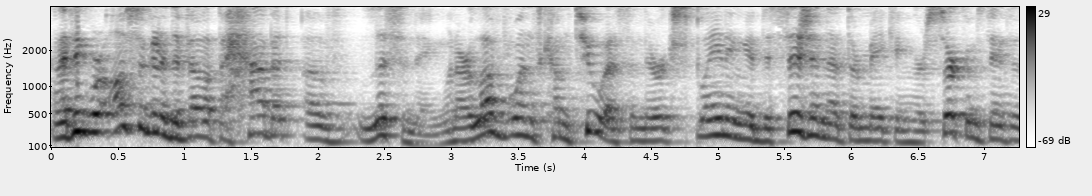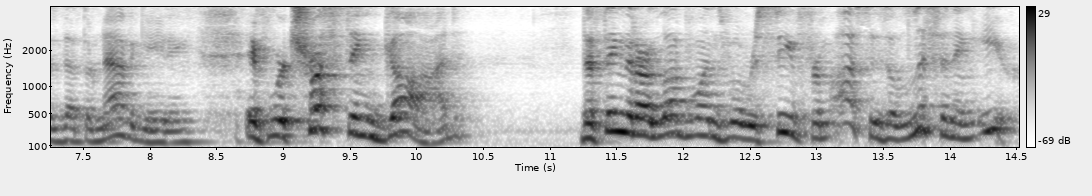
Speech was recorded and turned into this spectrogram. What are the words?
And I think we're also going to develop a habit of listening. When our loved ones come to us and they're explaining a decision that they're making or circumstances that they're navigating, if we're trusting God, the thing that our loved ones will receive from us is a listening ear.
